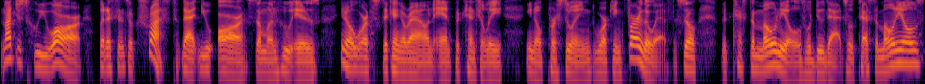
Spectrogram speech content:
not just who you are, but a sense of trust that you are someone who is, you know, worth sticking around and potentially, you know, pursuing working further with. So the testimonials will do that. So testimonials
